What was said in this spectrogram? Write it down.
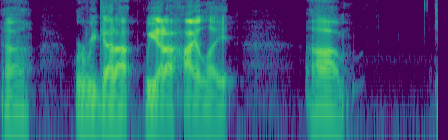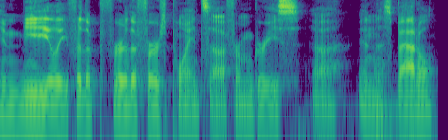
uh, where we got a we got a highlight um, immediately for the for the first points uh, from Greece uh, in this battle.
